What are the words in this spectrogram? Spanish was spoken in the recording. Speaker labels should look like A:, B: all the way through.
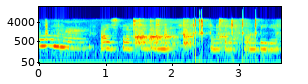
A: Puma.
B: Ay, espera, que, que no quería hacer un vídeo.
